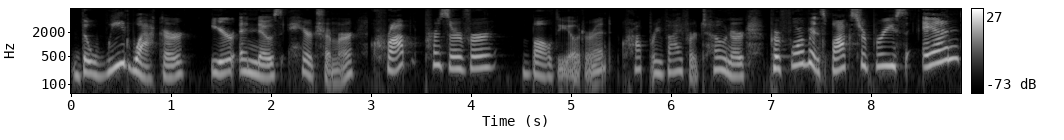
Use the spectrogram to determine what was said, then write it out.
the Weed Whacker ear and nose hair trimmer, crop preserver ball deodorant, crop reviver toner, performance boxer briefs, and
